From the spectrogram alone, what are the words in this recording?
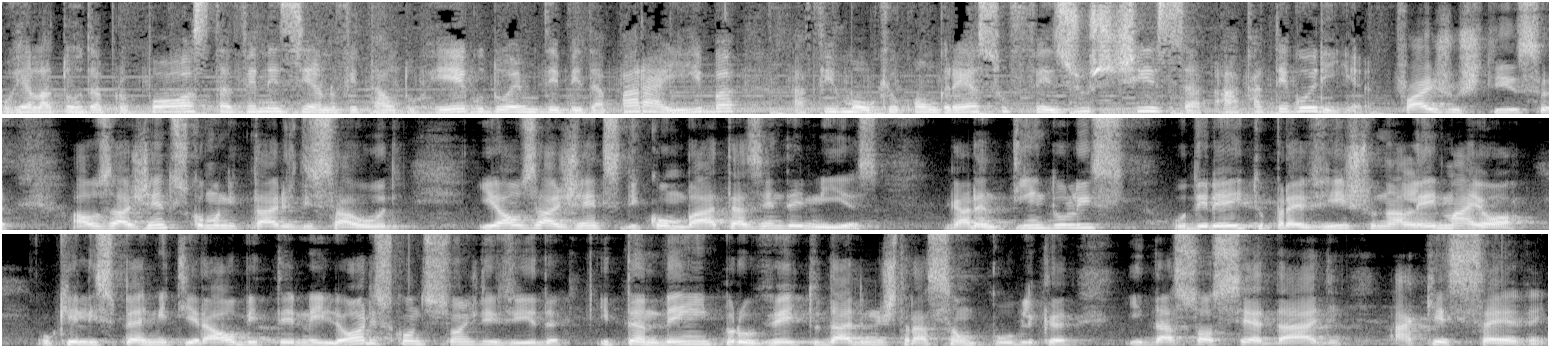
O relator da proposta, veneziano Vital do Rego, do MDB da Paraíba, afirmou que o Congresso fez justiça à categoria. Faz justiça aos agentes comunitários de saúde e aos agentes de combate às endemias, garantindo-lhes o direito previsto na lei maior, o que lhes permitirá obter melhores condições de vida e também em proveito da administração pública e da sociedade a que servem.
